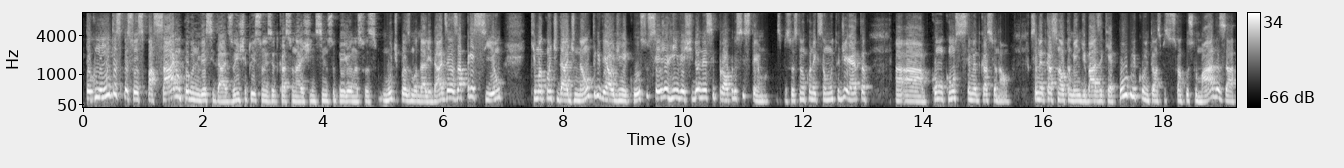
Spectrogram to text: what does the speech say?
Então, como muitas pessoas passaram por universidades ou instituições educacionais de ensino superior nas suas múltiplas modalidades, elas apreciam que uma quantidade não trivial de recursos seja reinvestida nesse próprio sistema. As pessoas têm uma conexão muito direta a, a, com, com o sistema educacional. O sistema educacional também de base que é público, então as pessoas estão acostumadas a,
